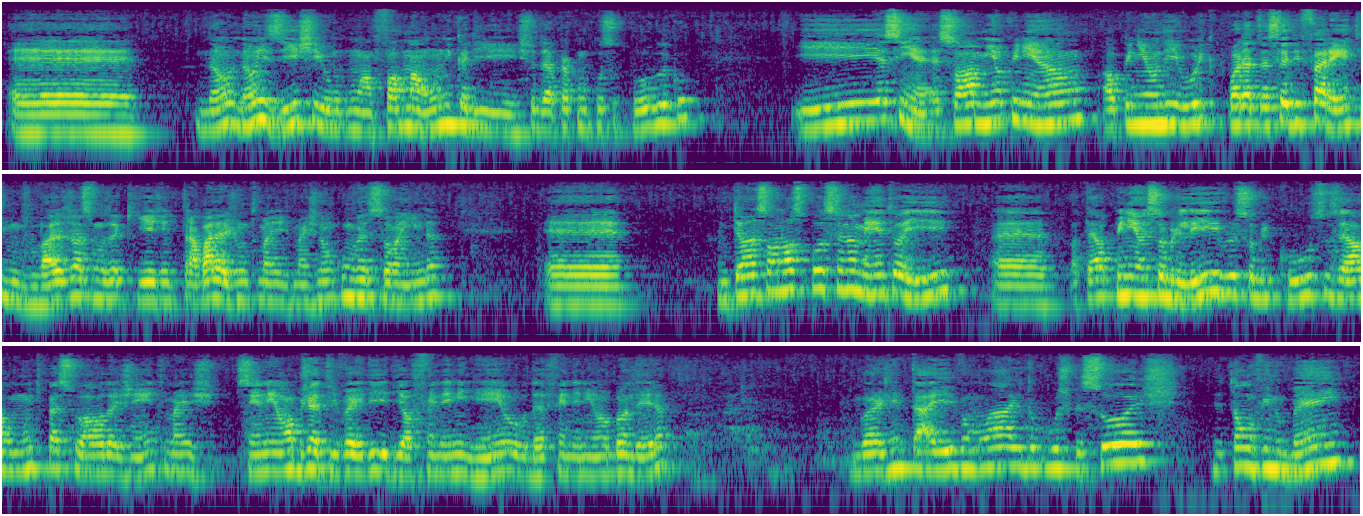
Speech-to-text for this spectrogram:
É, não, não existe uma forma única de estudar para concurso público. E assim, é só a minha opinião, a opinião de Yuri, que pode até ser diferente. Em vários assuntos aqui a gente trabalha junto, mas, mas não conversou ainda. É, então é só o nosso posicionamento aí. É, até opiniões sobre livros, sobre cursos, é algo muito pessoal da gente, mas sem nenhum objetivo aí de, de ofender ninguém ou defender nenhuma bandeira. Agora a gente tá aí, vamos lá, tô com duas pessoas, estão ouvindo bem.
